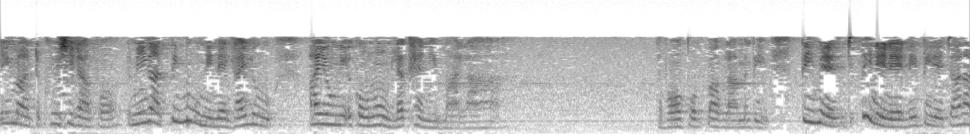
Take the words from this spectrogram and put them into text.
ဒီမှာတ ခုရှိတာပေါ့သမီးကတိမှုအနေနဲ့လိုက်လို့အာယုံကြီးအကုန်လုံးလက်ခံနေမှာလား သဘောပေါက်လားမသိတိမဲ့တိနေတယ်လေတိတယ်ကြားတာ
